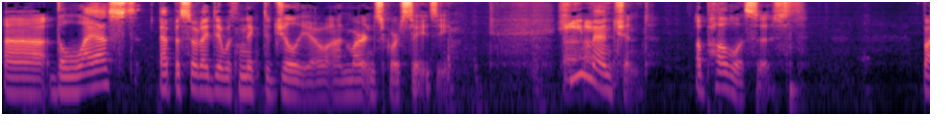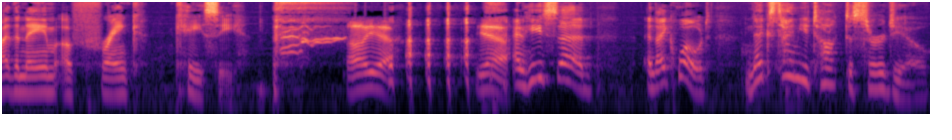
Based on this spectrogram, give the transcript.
uh, the last episode I did with Nick DiGilio on Martin Scorsese, he mentioned a publicist by the name of Frank Casey. Oh yeah, yeah. And he said, and I quote, "Next time you talk to Sergio,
